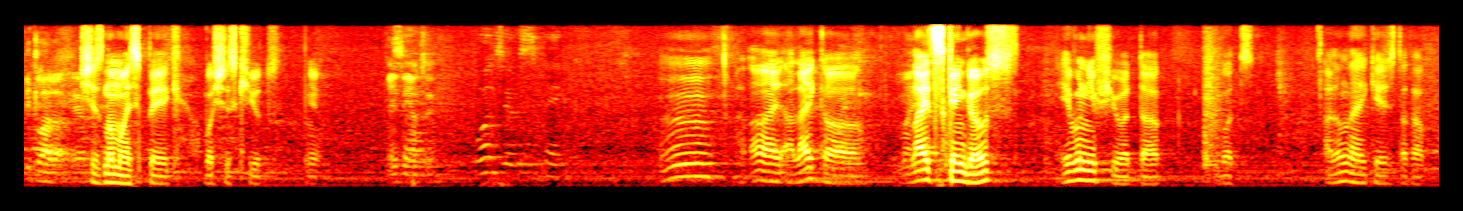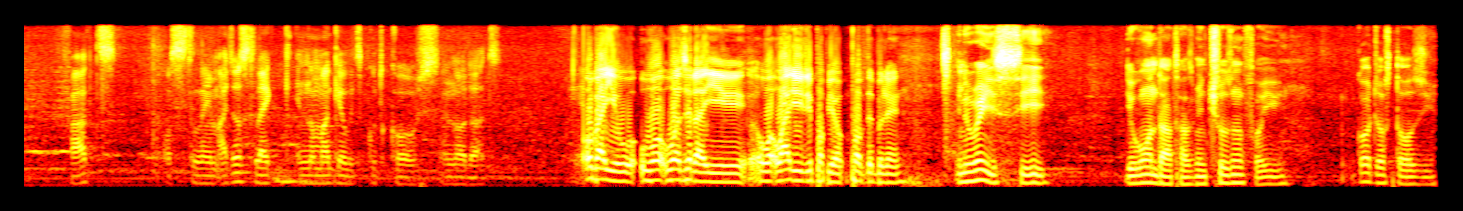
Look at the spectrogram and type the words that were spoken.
Speak louder. yeah. She's not my spec, but she's cute. Yeah. Anything else? What's your spec? Mm, I, I like uh, light skin girls, even if you are dark, but I don't like girls that are fat or slim. I just like a normal girl with good curves and all that. What about you? What was it that you? wh- Why did you pop your pop the balloon? You know, when you see the one that has been chosen for you, God just tells you,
